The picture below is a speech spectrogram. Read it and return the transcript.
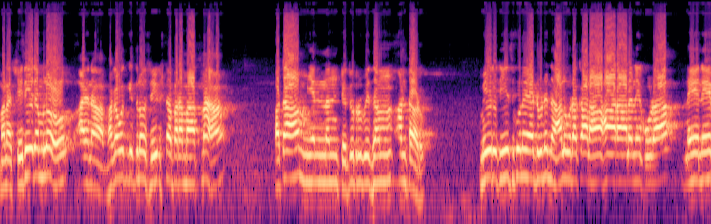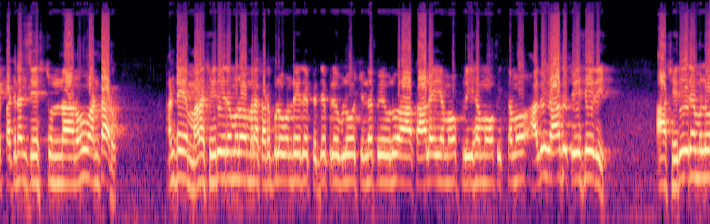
మన శరీరంలో ఆయన భగవద్గీతలో శ్రీకృష్ణ పరమాత్మ పతామ్యన్నం చతుర్విధం అంటాడు. మీరు తీసుకునేటువంటి నాలుగు రకాల ఆహారాలని కూడా నేనే పచనం చేస్తున్నాను అంటాడు. అంటే మన శరీరంలో మన కడుపులో ఉండేది పెద్ద ప్రేవులు చిన్న ప్రేవులు ఆ కాలేయమో ప్లీహమో పిత్తమో అవి కాదు చేసేది. ఆ శరీరంలో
